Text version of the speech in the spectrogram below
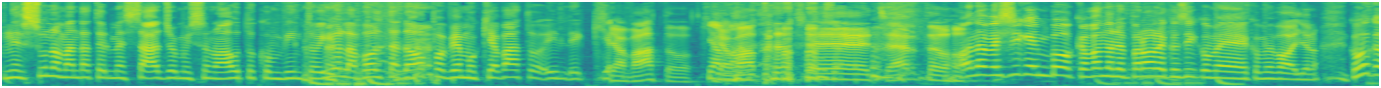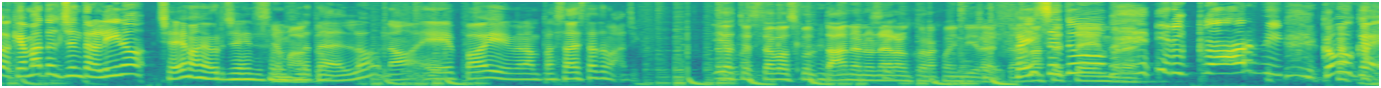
Nessuno ha mandato il messaggio, mi sono autoconvinto io. La volta dopo abbiamo chiavato il... chi- Chiavato. Chiamato. Eh, certo. Ho una vescica in bocca, vanno le parole così come, come vogliono. Comunque ho chiamato il centralino, c'è Evan è urgente, sono un Chiamato. fratello, no? E poi me l'hanno passato, è stato magico. Io ti stavo ascoltando e non ero ancora qua in diretta. Pensa tu, i ricordi. Comunque,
